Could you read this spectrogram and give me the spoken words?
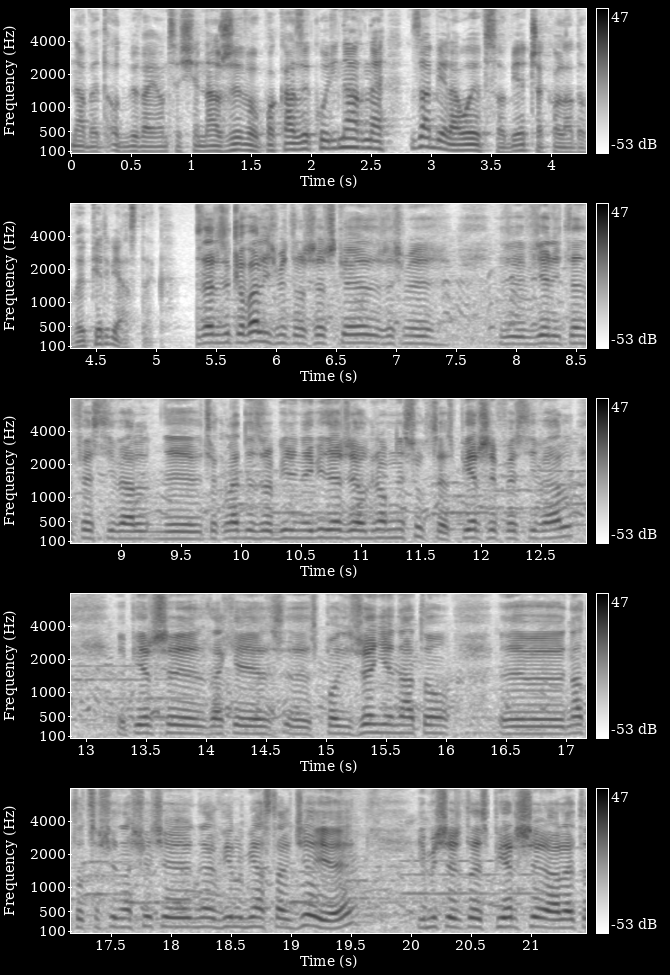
Nawet odbywające się na żywo pokazy kulinarne zabierały w sobie czekoladowy pierwiastek. Zaryzykowaliśmy troszeczkę, żeśmy wzięli ten festiwal y, czekolady, zrobili, no i widać, że ogromny sukces. Pierwszy festiwal, pierwsze takie y, spojrzenie na to, y, na to, co się na świecie, na wielu miastach dzieje. I myślę, że to jest pierwszy, ale to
